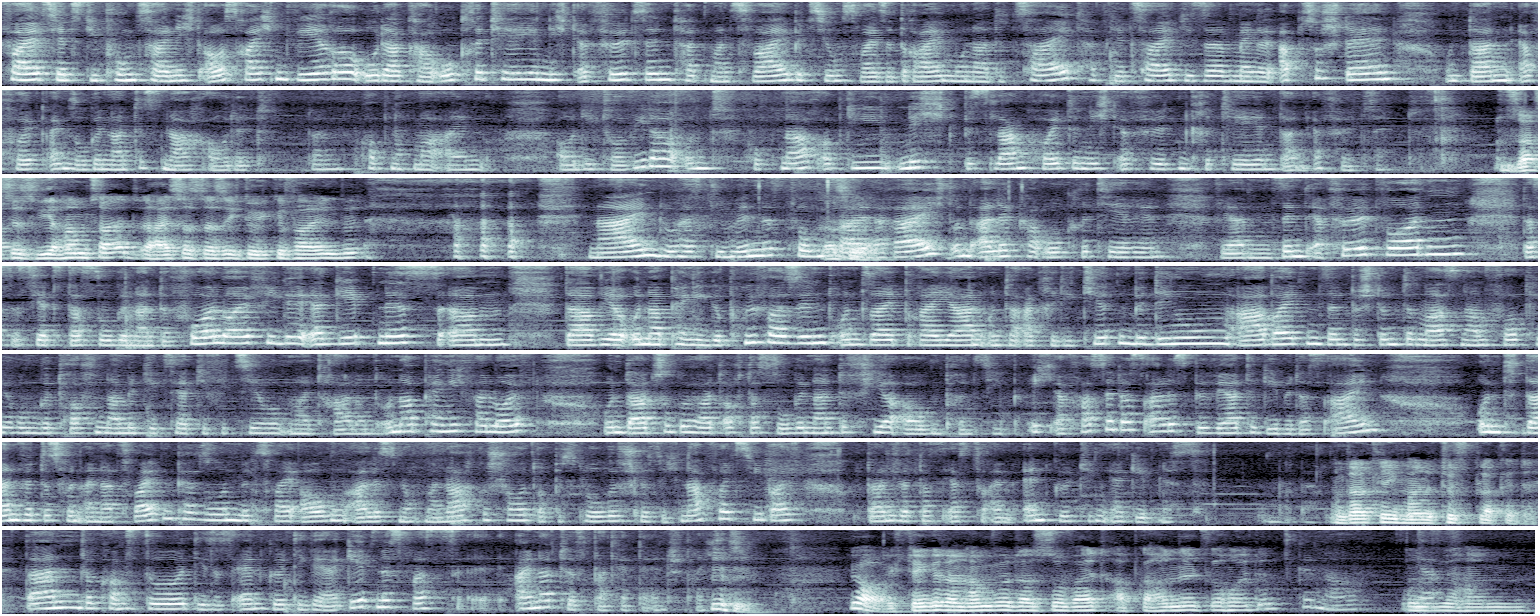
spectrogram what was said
Falls jetzt die Punktzahl nicht ausreichend wäre oder K.O.-Kriterien nicht erfüllt sind, hat man zwei bzw. drei Monate Zeit, habt ihr Zeit, diese Mängel abzustellen und dann erfolgt ein sogenanntes Nachaudit. Dann kommt nochmal ein Auditor wieder und guckt nach, ob die nicht bislang heute nicht erfüllten Kriterien dann erfüllt sind. Du sagst jetzt, wir haben Zeit. Heißt das, dass ich durchgefallen bin? Nein, du hast die Mindestpunktzahl so. erreicht und alle K.O.-Kriterien sind erfüllt worden. Das ist jetzt das sogenannte vorläufige Ergebnis. Ähm, da wir unabhängige Prüfer sind und seit drei Jahren unter akkreditierten Bedingungen arbeiten, sind bestimmte Maßnahmen, Vorkehrungen getroffen, damit die Zertifizierung neutral und unabhängig verläuft. Und dazu gehört auch das sogenannte Vier-Augen-Prinzip. Ich erfasse das alles, bewerte, gebe das ein und dann wird es von einer zweiten Person mit zwei Augen alles nochmal nachgeschaut, ob es logisch, schlüssig, nachvollziehbar ist. Dann wird das erst zu einem endgültigen Ergebnis. Und dann kriege ich meine TÜV-Plakette. Dann bekommst du dieses endgültige Ergebnis, was einer TÜV-Plakette entspricht. Mhm. Ja, ich denke, dann haben wir das soweit abgehandelt für heute. Genau. Und ja. wir haben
